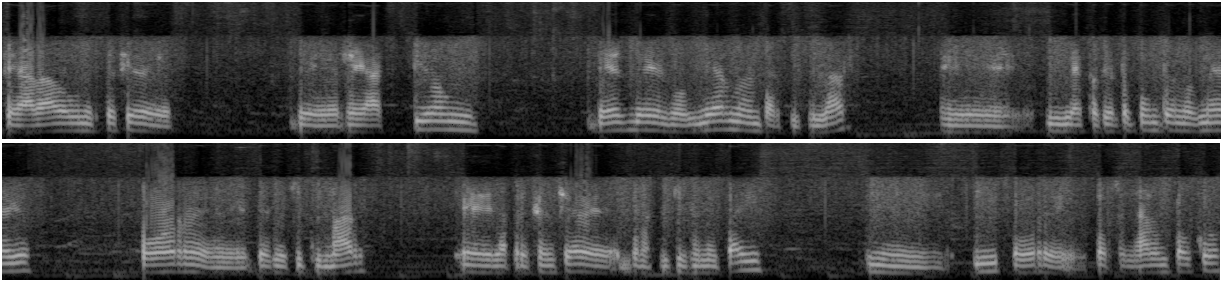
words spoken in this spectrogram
se ha dado una especie de, de reacción desde el gobierno en particular y hasta cierto punto en los medios por eh, deslegitimar eh, la presencia de, la justicia en el país y, por, eh, un poco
